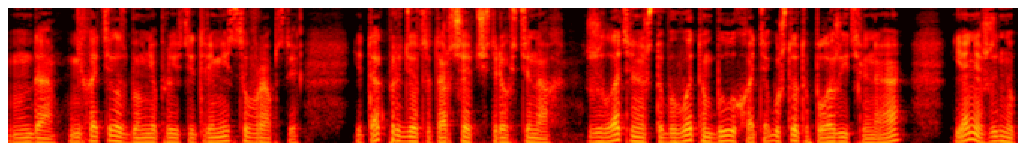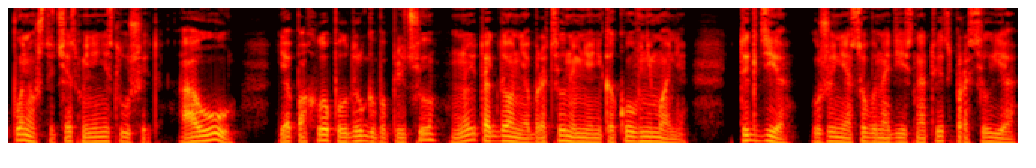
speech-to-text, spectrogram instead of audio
Да, не хотелось бы мне провести три месяца в рабстве. И так придется торчать в четырех стенах. Желательно, чтобы в этом было хотя бы что-то положительное, а? Я неожиданно понял, что Чес меня не слушает. Ау! Я похлопал друга по плечу, но и тогда он не обратил на меня никакого внимания. «Ты где?» Уже не особо надеясь на ответ, спросил я.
